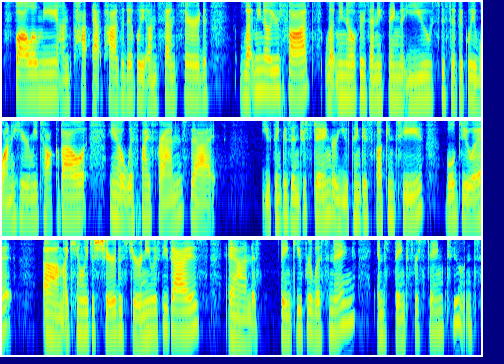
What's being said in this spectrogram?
Follow me on po- at Positively Uncensored. Let me know your thoughts. Let me know if there's anything that you specifically want to hear me talk about, you know, with my friends that you think is interesting or you think is fucking tea. We'll do it. Um, I can't wait to share this journey with you guys. And thank you for listening. And thanks for staying tuned.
